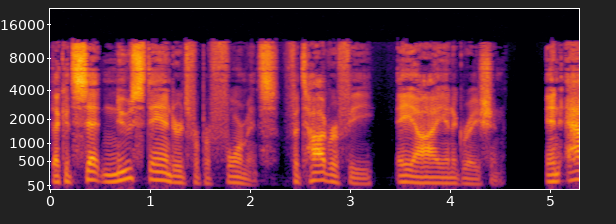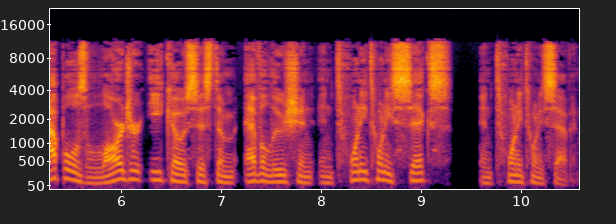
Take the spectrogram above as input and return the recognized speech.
that could set new standards for performance, photography, AI integration, and Apple's larger ecosystem evolution in 2026 and 2027.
